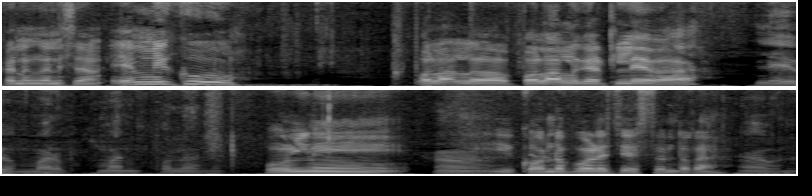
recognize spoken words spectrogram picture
కనుగొనిసాం. ఏం మీకు పొలాలు పొలాలు గట్ల లేవా? లేవు మరి మన పొలాలు. ఓన్లీ. ఈ కొండపోడే చేస్తుంటారా? అవును.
